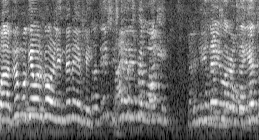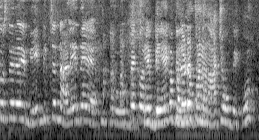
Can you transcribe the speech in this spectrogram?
ಮದುವೆ ಮುಗಿಯೋವರೆಗೂ ಅವಳು ಹಿಂದೆನೇ ಇರಲಿ ಮೇನ್ ಪಿಕ್ಚರ್ ನಾಳೆ ಇದೆ. ಹೋಗ್ಬೇಕು ಏ ಬೇಗ ಬಂದಪ್ಪ ನಾನು ಆಚೆ ಹೋಗ್ಬೇಕು.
